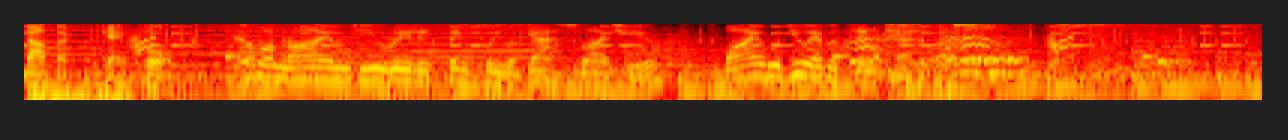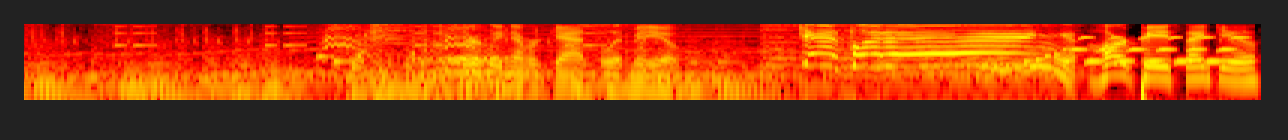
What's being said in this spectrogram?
Nothing. Okay, cool. Come on, Ryan, do you really think we would gaslight you? Why would you ever think that of us? Certainly never gaslit me of gaslighting! Heart piece, thank you.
